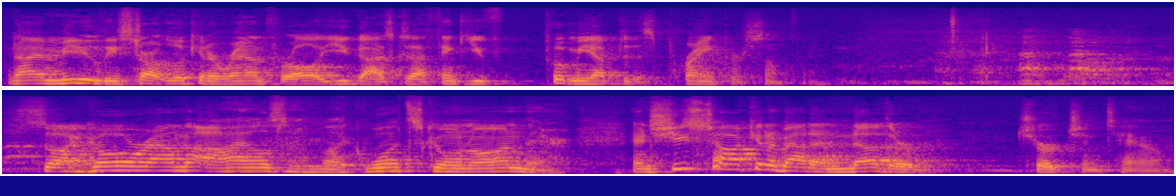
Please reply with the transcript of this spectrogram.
And I immediately start looking around for all you guys because I think you've put me up to this prank or something. so I go around the aisles and I'm like, what's going on there? And she's talking about another church in town.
